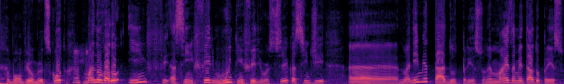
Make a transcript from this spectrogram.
vão ver o meu desconto, uhum. mas num valor infi, assim, inferi, muito inferior, cerca assim de, é, não é nem metade do preço, né, mais da metade do preço.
